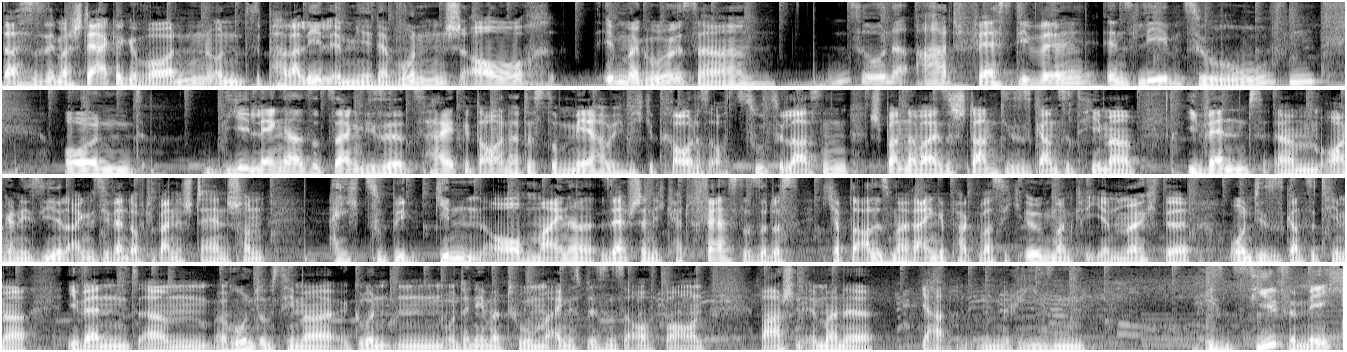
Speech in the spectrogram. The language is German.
das ist immer stärker geworden und parallel in mir der Wunsch auch immer größer, so eine Art Festival ins Leben zu rufen. Und je länger sozusagen diese Zeit gedauert hat, desto mehr habe ich mich getraut, es auch zuzulassen. Spannenderweise stand dieses ganze Thema Event ähm, organisieren, eigenes Event auf die Beine stellen schon eigentlich zu Beginn auch meiner Selbstständigkeit fest. Also das, ich habe da alles mal reingepackt, was ich irgendwann kreieren möchte. Und dieses ganze Thema Event ähm, rund ums Thema Gründen, Unternehmertum, eigenes Business aufbauen, war schon immer eine, ja, ein riesen, riesen Ziel für mich.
